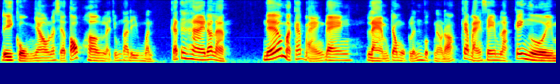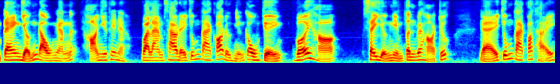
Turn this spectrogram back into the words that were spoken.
đi cùng nhau nó sẽ tốt hơn là chúng ta đi một mình. Cái thứ hai đó là nếu mà các bạn đang làm trong một lĩnh vực nào đó các bạn xem là cái người đang dẫn đầu ngành á, họ như thế nào? Và làm sao để chúng ta có được những câu chuyện với họ xây dựng niềm tin với họ trước để chúng ta có thể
